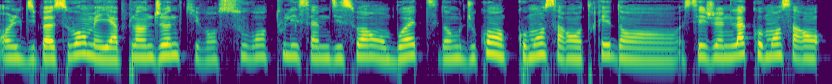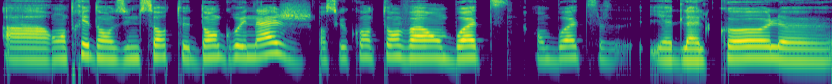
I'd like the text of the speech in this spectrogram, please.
on le dit pas souvent, mais il y a plein de jeunes qui vont souvent tous les samedis soirs en boîte. Donc du coup, on commence à rentrer dans... Ces jeunes-là commencent à, à rentrer dans une sorte d'engrenage, parce que quand on va en boîte... En boîte, il y a de l'alcool, euh,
